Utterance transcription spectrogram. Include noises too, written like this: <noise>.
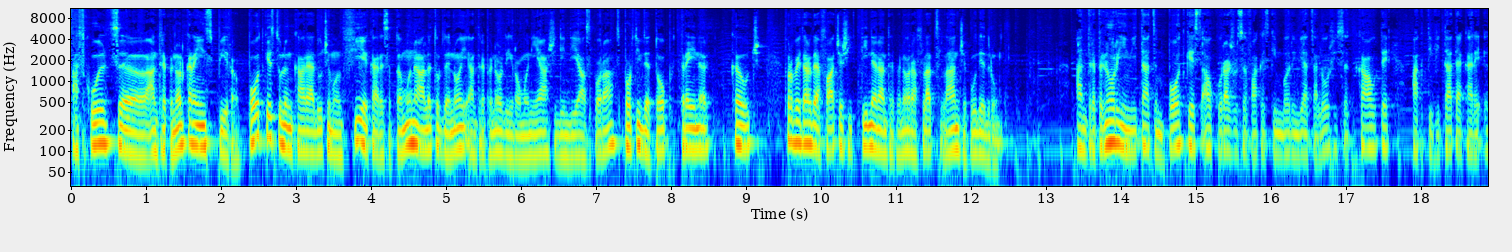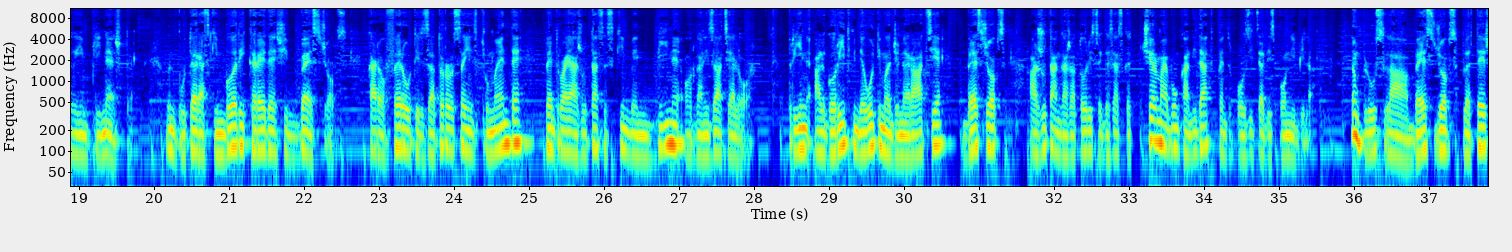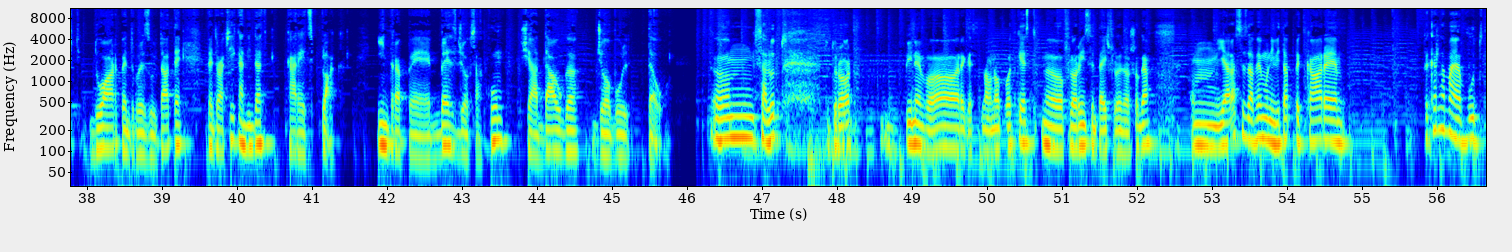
Asculți uh, Antreprenori care inspiră, podcastul în care aducem în fiecare săptămână alături de noi antreprenori din România și din diaspora, sportivi de top, trainer, coach, proprietari de afaceri și tineri antreprenori aflați la început de drum. Antreprenorii invitați în podcast au curajul să facă schimbări în viața lor și să caute activitatea care îi împlinește. În puterea schimbării crede și Best Jobs, care oferă utilizatorilor săi instrumente pentru a-i ajuta să schimbe în bine organizația lor. Prin algoritmi de ultimă generație, Best Jobs ajută angajatorii să găsească cel mai bun candidat pentru poziția disponibilă. În plus, la Best Jobs plătești doar pentru rezultate pentru acei candidați care îți plac. Intră pe Best Jobs acum și adaugă jobul tău. Um, salut tuturor! Bine vă regăsesc la un nou podcast. Uh, Florin sunt aici, Florin Roșoga. Um, iar astăzi avem un invitat pe care pe care l-am mai avut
